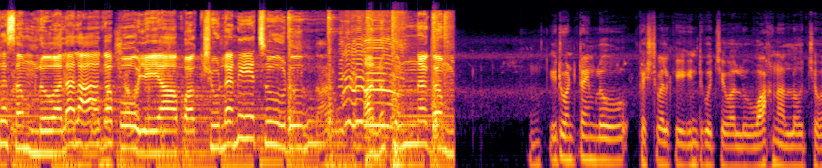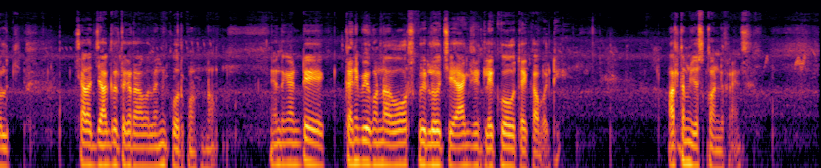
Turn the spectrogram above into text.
ఆకాశంలో అలలాగా పోయే ఆ పక్షులనే చూడు. అనుకున్న గమ్ ఇటువంటి టైంలో ఫెస్టివల్కి ఇంటికి వచ్చేవాళ్ళు వాహనాల్లో వచ్చేవాళ్ళు చాలా జాగ్రత్తగా రావాలని కోరుకుంటున్నాం. ఎందుకంటే కనిపించకుండా ఓవర్ స్పీడ్లో వచ్చే యాక్సిడెంట్లు ఎక్కువ అవుతాయి కాబట్టి. అర్థం చేసుకోండి ఫ్రెండ్స్.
